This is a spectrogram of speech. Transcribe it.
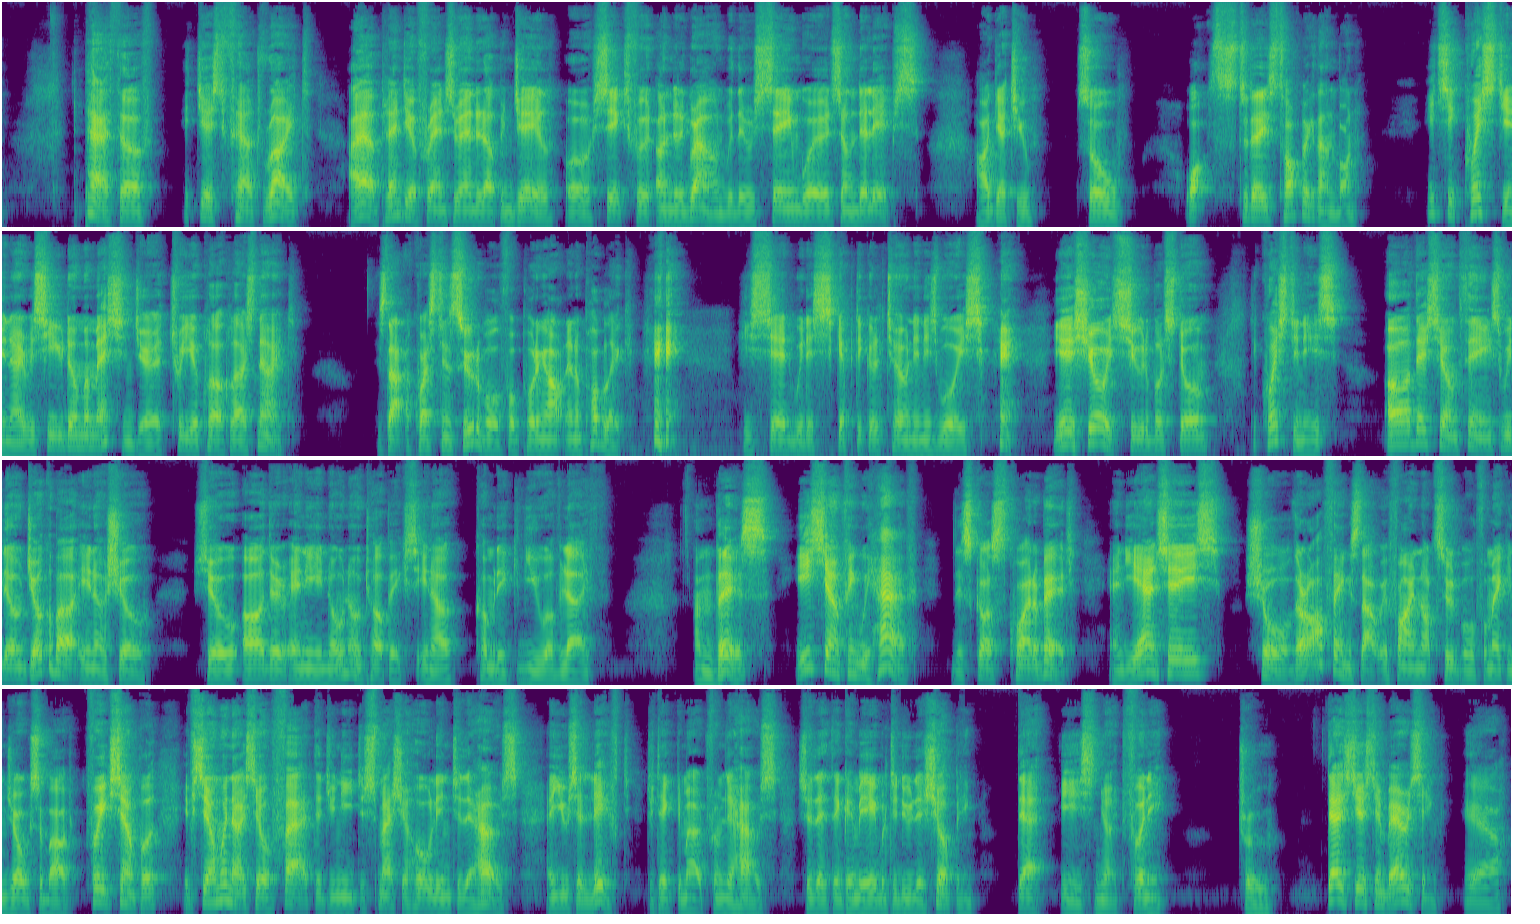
The path of it just felt right. I have plenty of friends who ended up in jail or six foot under the ground with those same words on their lips. I get you. So, what's today's topic then, Bon? It's a question I received on my messenger at three o'clock last night. Is that a question suitable for putting out in a public? he said with a skeptical tone in his voice. Yeah, sure, it's suitable, Storm. The question is, are there some things we don't joke about in our show? So, are there any no-no topics in our comedic view of life? And this is something we have discussed quite a bit. And the answer is Sure, there are things that we find not suitable for making jokes about. For example, if someone is so fat that you need to smash a hole into their house and use a lift to take them out from the house so that they can be able to do their shopping, that is not funny. True. That's just embarrassing. Yeah.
